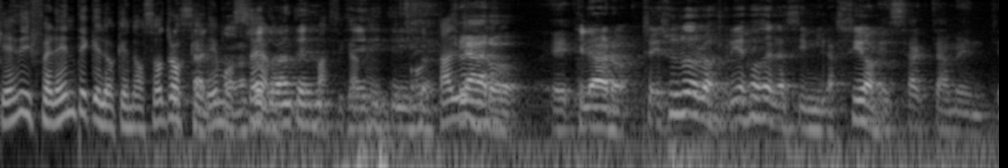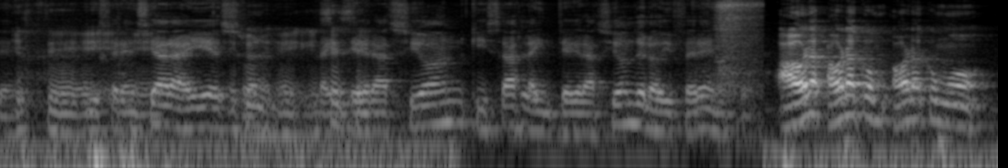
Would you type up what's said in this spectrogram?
que es diferente que lo que nosotros queremos ser, básicamente. claro, eh, claro, es uno de los riesgos de la asimilación. Exactamente. Este, Diferenciar eh, ahí eso, eh, la integración, quizás la integración de lo diferente. Ahora, ahora, como, ahora como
